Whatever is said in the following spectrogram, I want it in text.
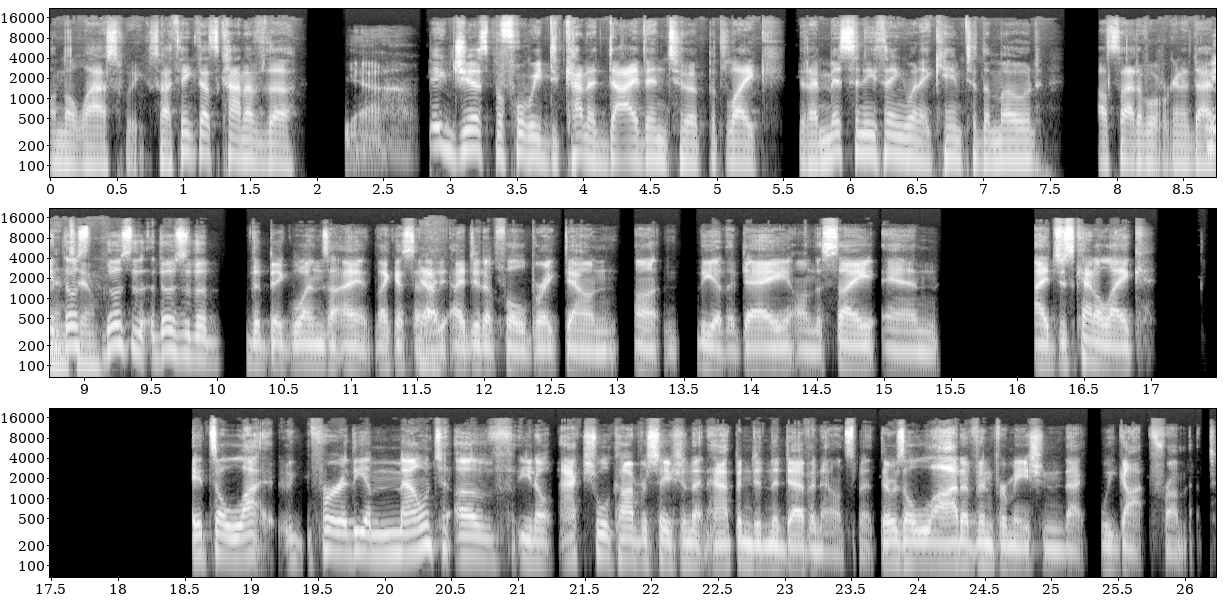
on the last week. So I think that's kind of the Yeah. big gist before we kind of dive into it. But like, did I miss anything when it came to the mode outside of what we're going to dive I mean, those into? those are the, those are the the big ones. I like I said, Yeah. I, I did a full breakdown on the other day on the site, and I just kind of like it's a lot for the amount of you know actual conversation that happened in the dev announcement. There was a lot of information that we got from it,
